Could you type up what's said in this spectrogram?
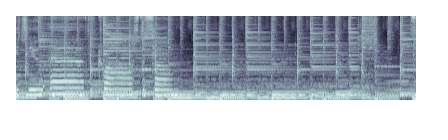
Did you ever cross the sun to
